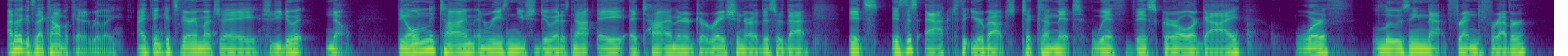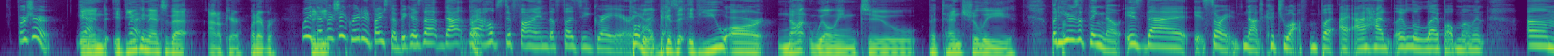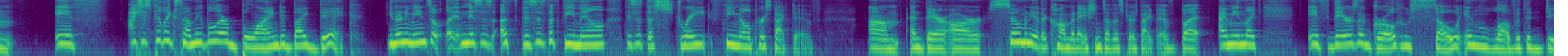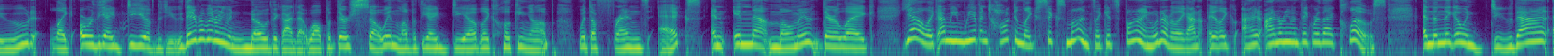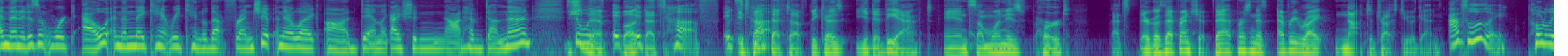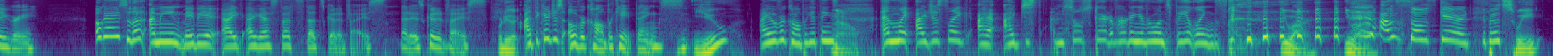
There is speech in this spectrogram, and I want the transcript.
I don't think it's that complicated. Really, I think it's very much a. Should you do it? No. The only time and reason you should do it is not a a time and a duration or this or that. It's is this act that you're about to commit with this girl or guy worth losing that friend forever? For sure. Yeah. and if you right. can answer that, I don't care, whatever. Wait, that's you- actually great advice though, because that that, that Right. helps define the fuzzy gray area. Totally because if you are not willing to potentially But here's the thing though, is that it, sorry, not to cut you off, but I, I had a little light bulb moment. Um, if I just feel like some people are blinded by dick. You know what I mean? So and this is a, this is the female, this is the straight female perspective. Um, and there are so many other combinations of this perspective. But I mean, like, if there's a girl who's so in love with a dude, like, or the idea of the dude, they probably don't even know the guy that well, but they're so in love with the idea of like hooking up with a friend's ex. And in that moment, they're like, yeah, like, I mean, we haven't talked in like six months. Like, it's fine, whatever. Like, I don't, like, I, I don't even think we're that close. And then they go and do that, and then it doesn't work out, and then they can't rekindle that friendship. And they're like, ah, damn, like, I should not have done that. You so shouldn't it's, have, it- but it's that's- tough. It's, it's tough. not that tough because you did the act and someone is hurt. That's there goes that friendship. That person has every right not to trust you again. Absolutely. Totally agree. Okay, so that I mean, maybe I, I guess that's that's good advice. That is good advice. What do you like? I think I just overcomplicate things. You? I overcomplicate things. No. And like I just like I I just I'm so scared of hurting everyone's feelings. You are. You are. I'm so scared. but that's sweet.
